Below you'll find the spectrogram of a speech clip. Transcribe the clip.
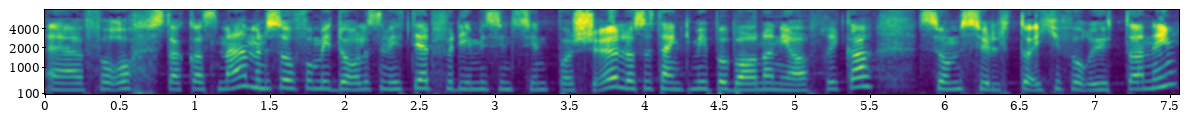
Eh, for oss, stakkars meg, men så får vi dårlig samvittighet fordi vi syns synd på oss sjøl. Og så tenker vi på barna i Afrika som sulter og ikke får utdanning.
